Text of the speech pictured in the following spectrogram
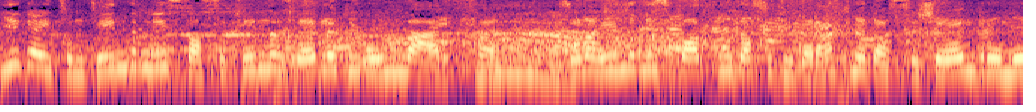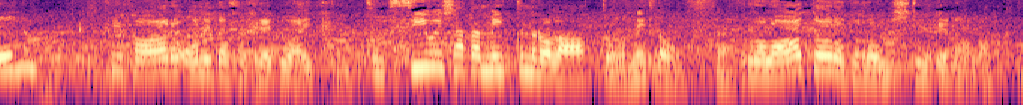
Hier geht es um das Hindernis, dass die Kinder Kegel umwerfen. Mm. So ein Hindernisparcours, dass sie berechnen, dass sie schön drumherum fahren, ohne dass ein Kegel einfällt. Und das Ziel ist eben mit dem Rollator, nicht laufen? Rollator oder Rollstuhl, genau. Okay.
